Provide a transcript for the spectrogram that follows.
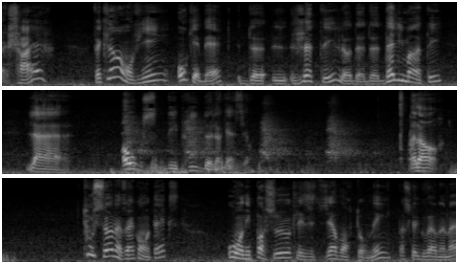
euh, chers. Fait que là, on vient au Québec de jeter, d'alimenter la hausse des prix de location. Alors, tout ça dans un contexte où on n'est pas sûr que les étudiants vont retourner parce que le gouvernement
